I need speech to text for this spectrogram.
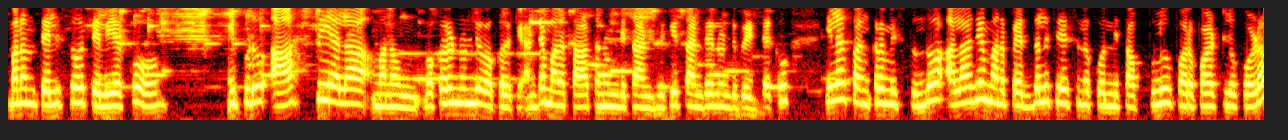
మనం తెలుసో తెలియకో ఇప్పుడు ఆస్తి ఎలా మనం ఒకరి నుండి ఒకరికి అంటే మన తాత నుండి తండ్రికి తండ్రి నుండి బిడ్డకు ఇలా సంక్రమిస్తుందో అలాగే మన పెద్దలు చేసిన కొన్ని తప్పులు పొరపాట్లు కూడా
